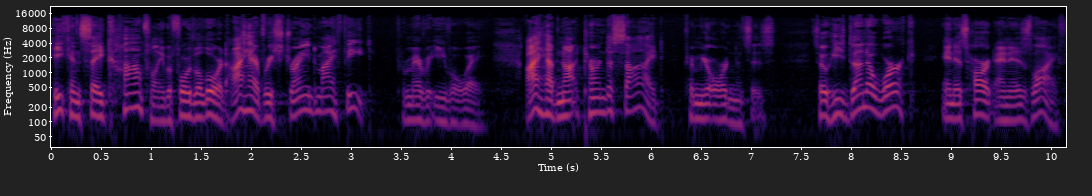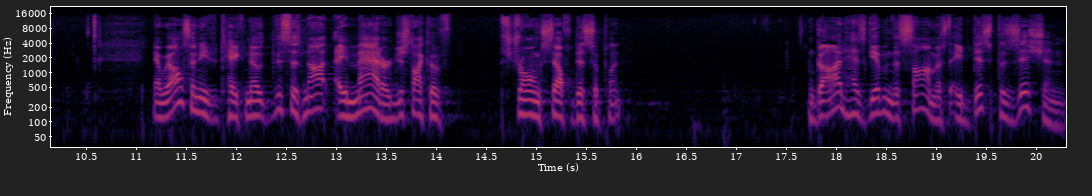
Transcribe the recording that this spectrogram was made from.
he can say confidently before the Lord, I have restrained my feet from every evil way. I have not turned aside from your ordinances. So he's done a work in his heart and in his life. Now, we also need to take note this is not a matter just like of strong self discipline. God has given the psalmist a disposition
